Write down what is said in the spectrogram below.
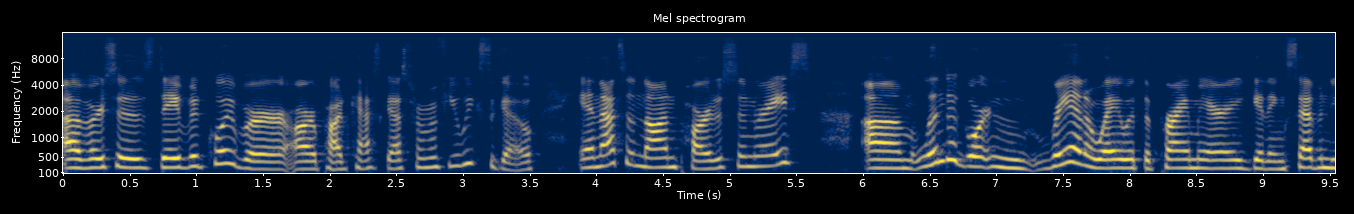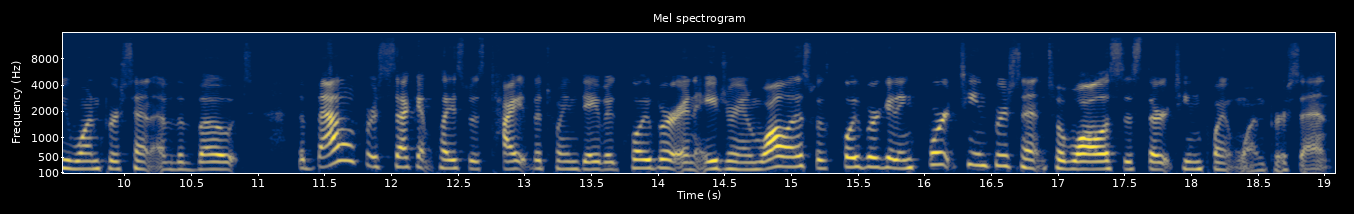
uh, versus David Kloiber, our podcast guest from a few weeks ago, and that's a nonpartisan race. Um, Linda Gorton ran away with the primary, getting seventy-one percent of the vote. The battle for second place was tight between David Kloiber and Adrian Wallace, with Kloiber getting fourteen percent to Wallace's thirteen point one percent.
